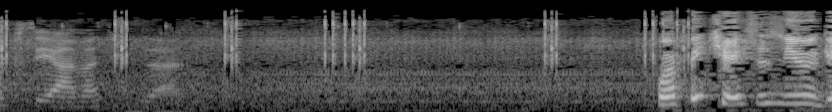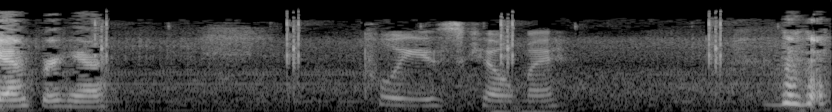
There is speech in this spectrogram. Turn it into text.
Oops, yeah, I meant to do that. What if he chases you again for here? Please kill me.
